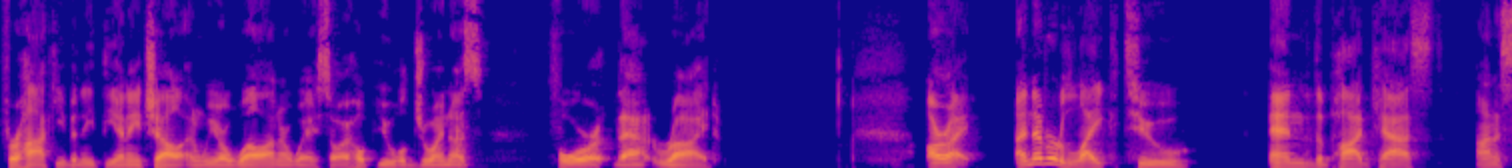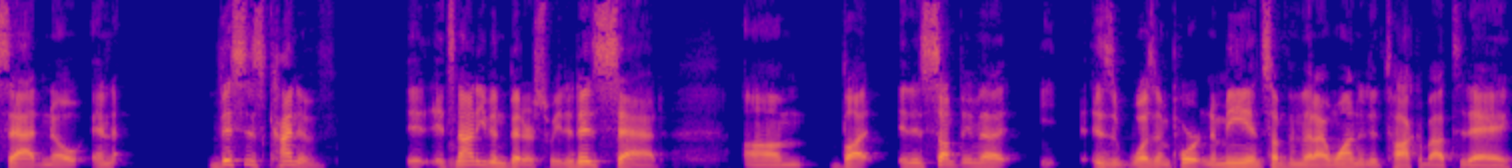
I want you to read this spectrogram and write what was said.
for hockey beneath the NHL. And we are well on our way. So I hope you will join us for that ride. All right. I never like to end the podcast on a sad note. And this is kind of, it, it's not even bittersweet. It is sad. Um, but it is something that is was important to me and something that I wanted to talk about today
